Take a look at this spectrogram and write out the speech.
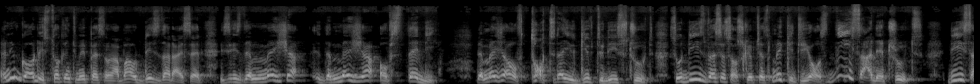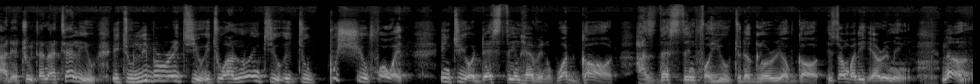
And if God is talking to me personally about this that I said, it is the measure, the measure of steady the measure of thought that you give to these truths. So these verses of scriptures, make it yours. These are the truths. These are the truth. And I tell you, it will liberate you. It will anoint you. It will push you forward into your destined heaven. What God has destined for you to the glory of God. Is somebody hearing me? Now,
